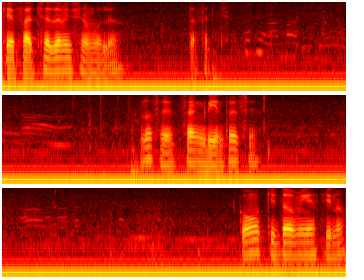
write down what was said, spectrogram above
Qué facha de misión, boludo. Esta facha. No sé, sangriento ese. ¿Cómo quitó mi destino?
